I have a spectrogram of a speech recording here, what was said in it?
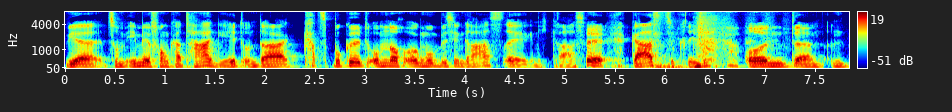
wie er zum Emir von Katar geht und da katzbuckelt, um noch irgendwo ein bisschen Gras, äh, nicht Gras, Gas zu kriegen. Und, ähm, und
